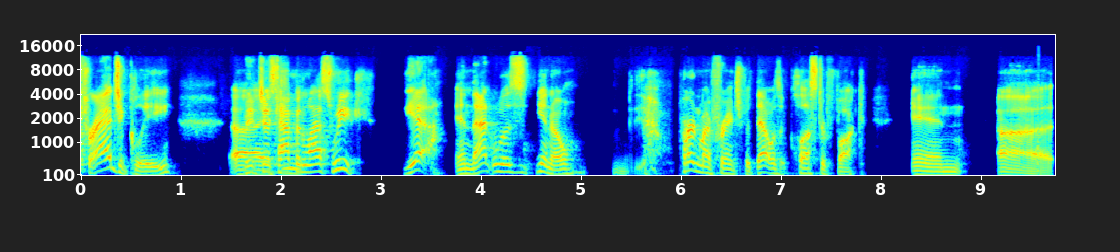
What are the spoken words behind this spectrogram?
tragically, uh, it just happened you, last week. Yeah, and that was, you know, pardon my French, but that was a clusterfuck. And uh,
